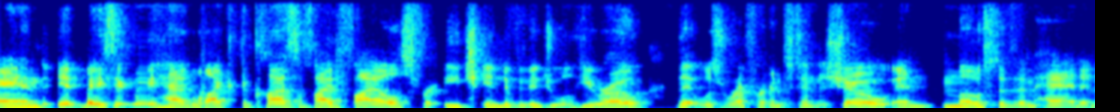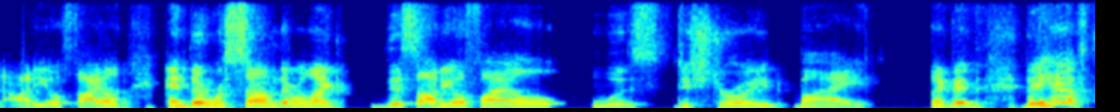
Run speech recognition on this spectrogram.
and it basically had like the classified files for each individual hero that was referenced in the show, and most of them had an audio file. And there were some that were like, this audio file was destroyed by like they, they have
